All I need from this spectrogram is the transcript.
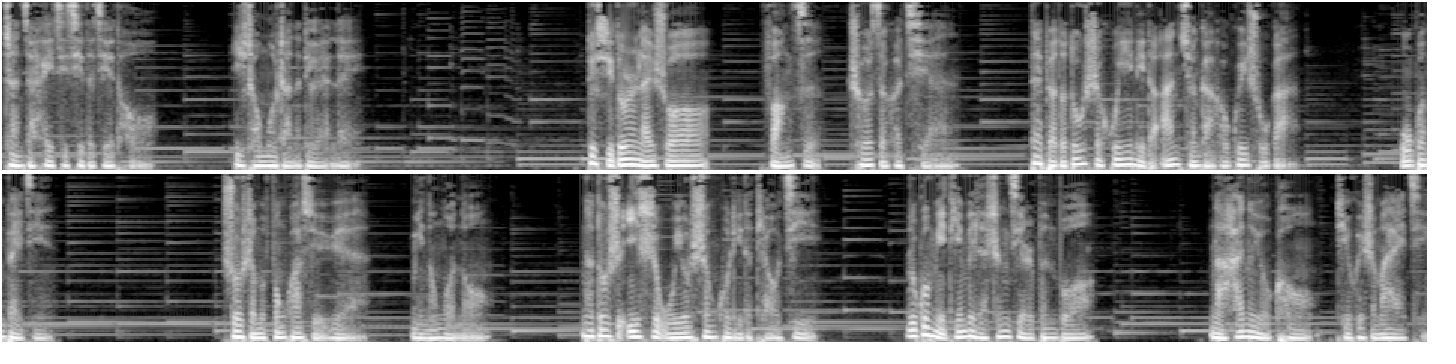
站在黑漆漆的街头，一筹莫展的掉眼泪。对许多人来说，房子、车子和钱，代表的都是婚姻里的安全感和归属感，无关拜金。说什么风花雪月，你侬我侬，那都是衣食无忧生活里的调剂。如果每天为了生计而奔波，哪还能有空体会什么爱情？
